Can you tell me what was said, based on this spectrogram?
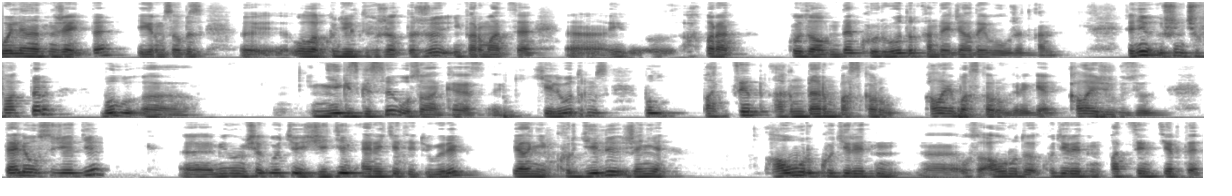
ойланатын жайт та егер мысалы біз ә, олар күнделікті сол жақта жүр информация ә, ақпарат көз алдында көріп отыр қандай жағдай болып жатқанын. Және үшінші фактор бұл ә, негізгісі осыған келіп отырмыз бұл пациент ағындарын басқару қалай басқару керек иә қалай жүргізу. Дәл осы жерде ә, менің ойымша өте жедел әрекет ету керек. Яғни күрделі және ауыр көтеретін ә, осы ауруды көтеретін пациенттерді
